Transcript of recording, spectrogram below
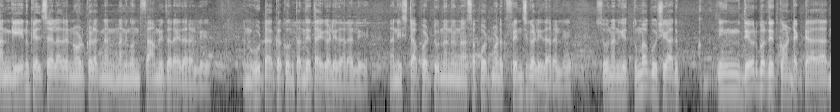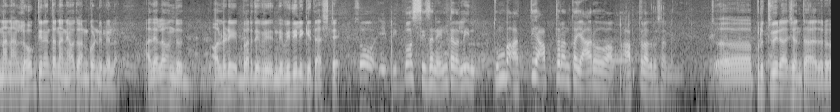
ನನಗೆ ಏನು ಕೆಲಸ ಇಲ್ಲ ಆದರೆ ನೋಡ್ಕೊಳ್ಳೋಕೆ ನನ್ನ ನನಗೊಂದು ಫ್ಯಾಮ್ಲಿ ಥರ ಇದ್ದಾರೆ ಅಲ್ಲಿ. ನನಗೆ ಊಟ ಹಾಕೋಕೆ ಒಂದು ತಂದೆ ತಾಯಿಗಳಿದ್ದಾರೆ ಅಲ್ಲಿ. ನಾನು ಇಷ್ಟಪಟ್ಟು ನನ್ನನ್ನು ಸಪೋರ್ಟ್ ಮಾಡೋಕ್ಕೆ ಫ್ರೆಂಡ್ಸ್ಗಳಿದ್ದಾರೆ ಅಲ್ಲಿ ಸೊ ನನಗೆ ತುಂಬ ಖುಷಿ. ಅದು ಇನ್ನು ದೇವ್ರು ಬರ್ದಿದ್ದು ಕಾಂಟ್ಯಾಕ್ಟ್ ನಾನು ಅಲ್ಲಿ ಹೋಗ್ತೀನಿ ಅಂತ ನಾನು ಯಾವತ್ತೂ ಅಂದ್ಕೊಂಡಿರಲಿಲ್ಲ ಅದೆಲ್ಲ ಒಂದು ಆಲ್ರೆಡಿ ಬರ್ದು ವಿಧಿಲಿಕ್ಕಿತ್ತು ಅಷ್ಟೇ. ಸೊ ಈ ಬಿಗ್ ಬಾಸ್ ಸೀಸನ್ ಎಂಟರಲ್ಲಿ ತುಂಬ ಅತಿ ಆಪ್ತರಂತ ಯಾರು ಆಪ್ತರಾದರು ಆಪ್ತರಾದ್ರು ಸರ್ ಪೃಥ್ವಿರಾಜ್ ಅಂತ ಆದರು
